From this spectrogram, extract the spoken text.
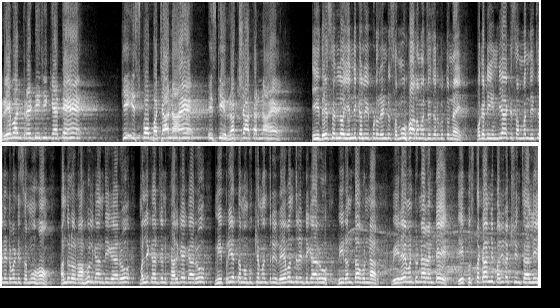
रेवंत रेड्डी जी कहते हैं कि इसको बचाना है इसकी रक्षा करना है ఈ దేశంలో ఎన్నికలు ఇప్పుడు రెండు సమూహాల మధ్య జరుగుతున్నాయి ఒకటి ఇండియాకి సంబంధించినటువంటి సమూహం అందులో రాహుల్ గాంధీ గారు మల్లికార్జున్ ఖర్గే గారు మీ ప్రియతమ ముఖ్యమంత్రి రేవంత్ రెడ్డి గారు వీరంతా ఉన్నారు వీరేమంటున్నారంటే ఈ పుస్తకాన్ని పరిరక్షించాలి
